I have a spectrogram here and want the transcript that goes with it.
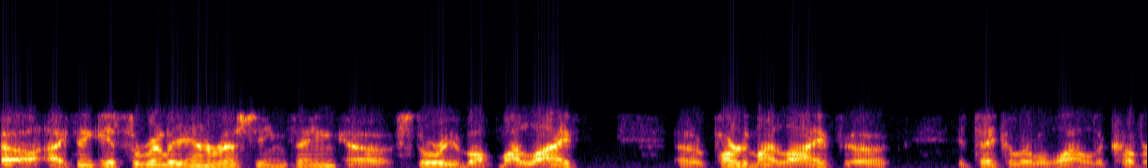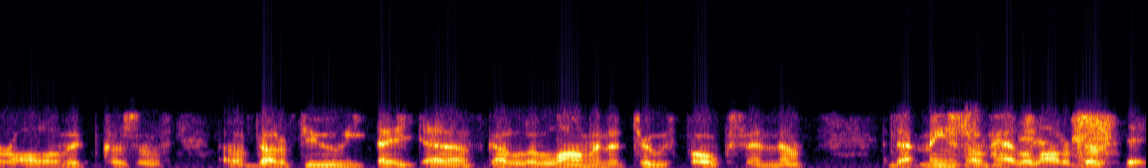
uh, I think it's a really interesting thing, uh, story about my life, uh, part of my life. Uh, it take a little while to cover all of it because of I've got a few, uh, got a little long in the tooth, folks, and uh, that means I've had a lot of birthdays.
